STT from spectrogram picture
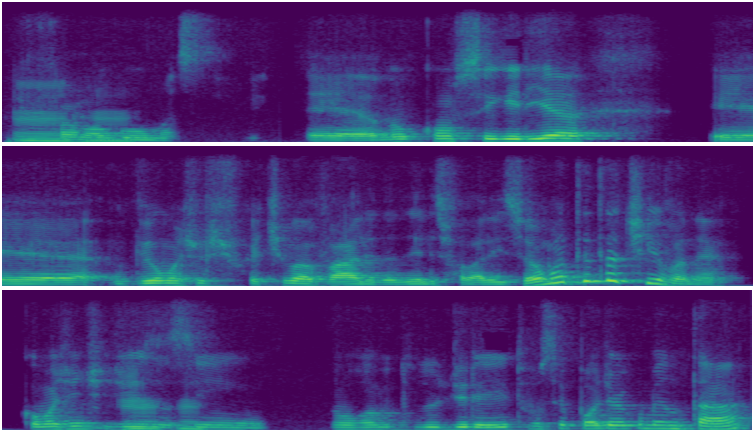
de uhum. forma alguma. É, eu não conseguiria é, ver uma justificativa válida deles falar isso. É uma tentativa, né? Como a gente diz uhum. assim, no âmbito do direito, você pode argumentar,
